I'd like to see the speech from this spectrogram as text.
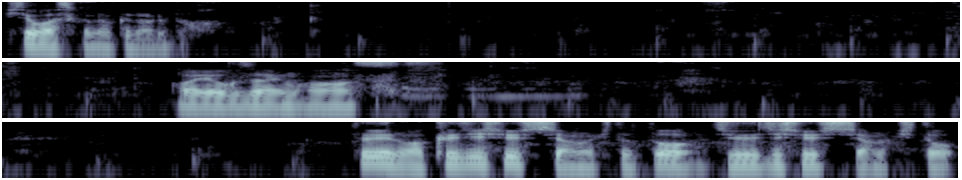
人が少なくなると。おはようございます。というのは9時出社の人と10時出社の人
